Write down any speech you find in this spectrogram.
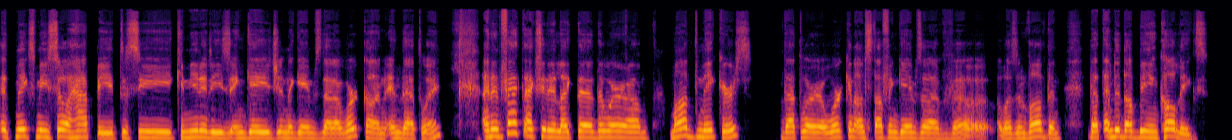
it makes me so happy to see communities engage in the games that i work on in that way. And in fact actually like the, there were um, mod makers that were working on stuff in games that i've uh, was involved in that ended up being colleagues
